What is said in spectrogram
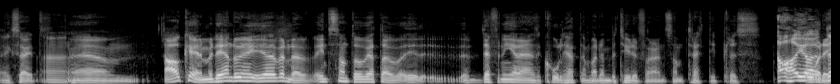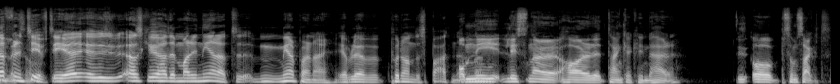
Exakt. Ehm, ja, Okej, men det är ändå, jag vet inte, intressant att veta, eh, definiera ens coolheten, vad den betyder för en som 30 plus. Ja, ja åring, definitivt. Jag, jag önskar jag hade marinerat mer på den här. Jag blev put on the spot nu. Om men- ni lyssnare har tankar kring det här, och som sagt,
